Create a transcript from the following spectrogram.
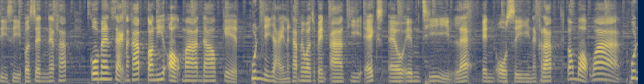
5.44%นะครับ Goldman Sachs นะครับ ตอนนี้ออกมาดาวเกตหุ้นใหญ่ๆนะครับ ไม่ว่าจะเป็น RTX LMT และ NOC นะครับ ต้องบอกว่าหุ้น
